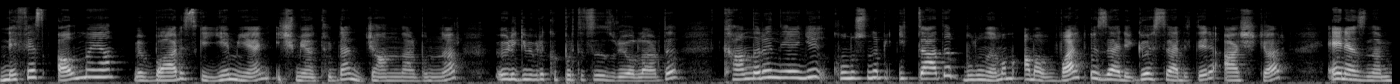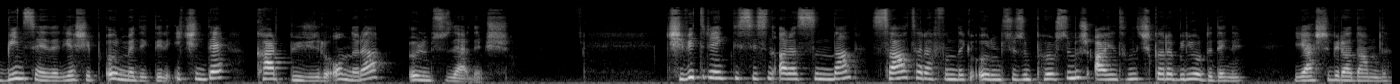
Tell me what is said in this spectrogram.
Nefes almayan ve bariz ki yemeyen, içmeyen türden canlılar bunlar. Öyle gibi bir kıpırtısız duruyorlardı. Kanların rengi konusunda bir iddiada bulunamam ama white özelliği gösterdikleri aşikar. En azından bin senedir yaşayıp ölmedikleri için de kart büyücüleri onlara ölümsüzler demiş. Çivit renkli sisin arasından sağ tarafındaki ölümsüzün pörsümüş ayrıntını çıkarabiliyordu Deni. Yaşlı bir adamdı.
